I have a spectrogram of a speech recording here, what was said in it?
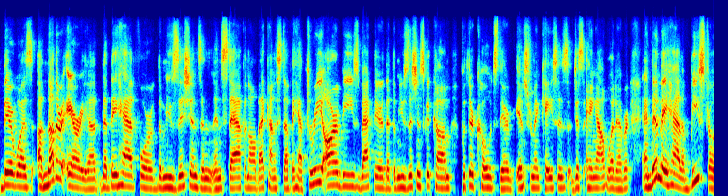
there was another area that they had for the musicians and, and staff and all that kind of stuff. They had three RVs back there that the musicians could come, put their coats, their instrument cases, just hang out, whatever. And then they had a bistro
